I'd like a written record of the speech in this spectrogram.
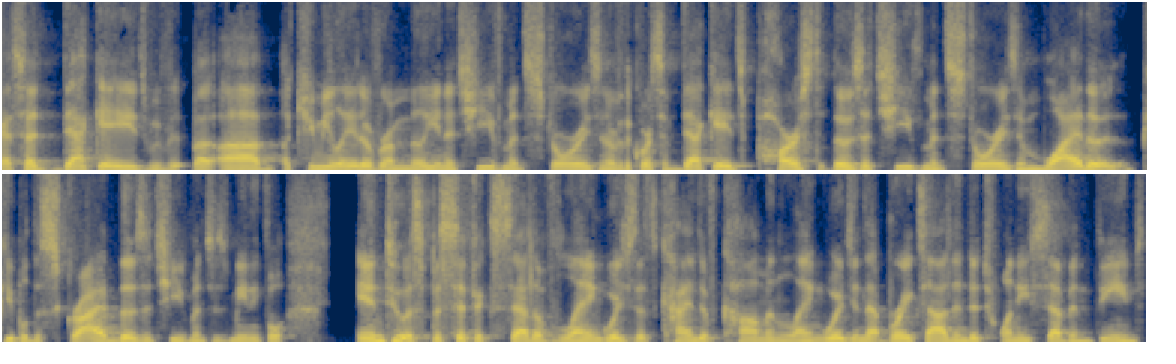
I said, decades, we've uh, uh, accumulated over a million achievement stories, and over the course of decades, parsed those achievement stories and why the people describe those achievements as meaningful into a specific set of language that's kind of common language and that breaks out into 27 themes.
